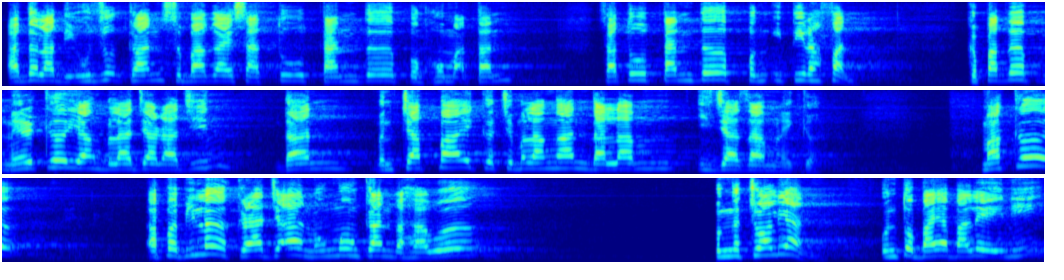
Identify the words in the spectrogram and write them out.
adalah diwujudkan sebagai satu tanda penghormatan, satu tanda pengiktirafan kepada mereka yang belajar rajin dan mencapai kecemerlangan dalam ijazah mereka. Maka apabila kerajaan mengumumkan bahawa pengecualian untuk bayar balik ini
